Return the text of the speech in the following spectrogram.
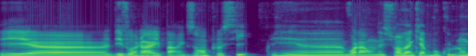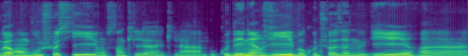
et euh, des volailles par exemple aussi. Et euh, voilà, on est sur un vin qui a beaucoup de longueur en bouche aussi. On sent qu'il a, qu'il a beaucoup d'énergie, beaucoup de choses à nous dire. Euh,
